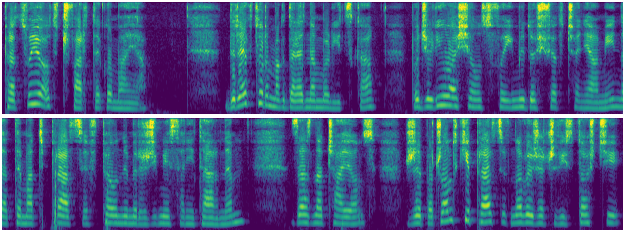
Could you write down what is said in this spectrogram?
pracuje od 4 maja. Dyrektor Magdalena Molicka podzieliła się swoimi doświadczeniami na temat pracy w pełnym reżimie sanitarnym, zaznaczając, że początki pracy w nowej rzeczywistości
